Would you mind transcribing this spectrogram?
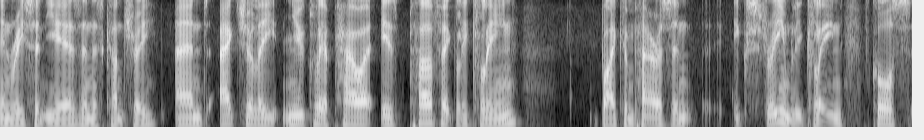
in recent years in this country, and actually, nuclear power is perfectly clean. By comparison, extremely clean. Of course,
